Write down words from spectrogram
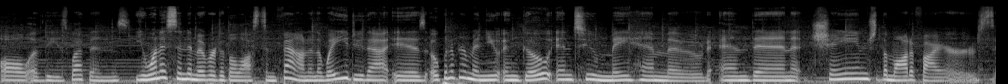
all of these weapons. You want to send them over to the Lost and Found, and the way you do that is open up your menu and go into Mayhem mode, and then change the modifiers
